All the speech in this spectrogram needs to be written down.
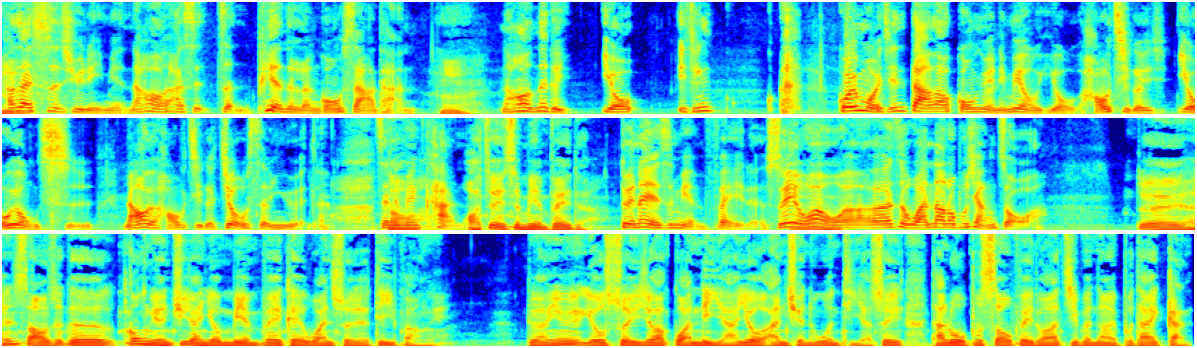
它在市区里面，然后它是整片的人工沙滩，嗯，然后那个有已经规模已经大到公园里面有有好几个游泳池，然后有好几个救生员呢、在那边看，哦哇，这也是免费的。对，那也是免费的，所以我、哦我儿子玩到都不想走啊。对，很少这个公园居然有免费可以玩水的地方，哎，对啊，因为有水就要管理啊，又有安全的问题啊，所以他如果不收费的话，基本上也不太敢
